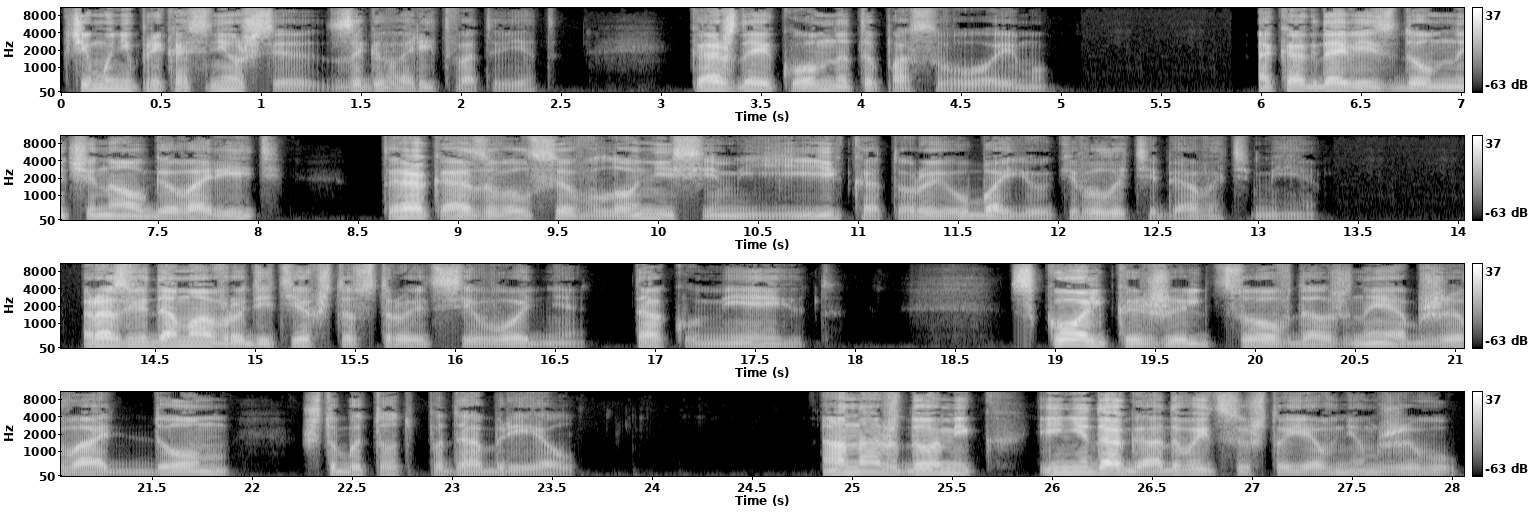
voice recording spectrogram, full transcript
К чему не прикоснешься, заговорит в ответ. Каждая комната по-своему. А когда весь дом начинал говорить, ты оказывался в лоне семьи, которая убаюкивала тебя во тьме. Разве дома вроде тех, что строят сегодня, так умеют? Сколько жильцов должны обживать дом, чтобы тот подобрел? А наш домик и не догадывается, что я в нем живу.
